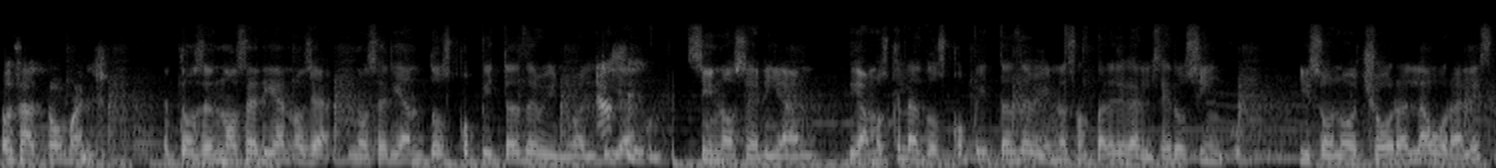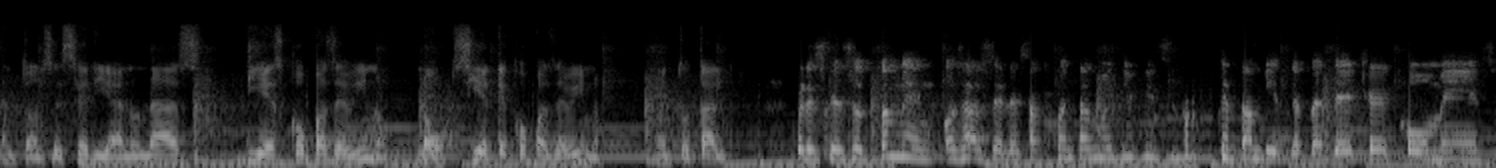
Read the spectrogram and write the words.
o sea, toman. Entonces no serían, o sea, no serían dos copitas de vino al día, sino serían, digamos que las dos copitas de vino son para llegar al 0,5 y son ocho horas laborales, entonces serían unas 10 copas de vino, no, 7 copas de vino en total. Pero es que eso también, o sea, hacer esa cuenta es muy difícil porque también depende de qué comes,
